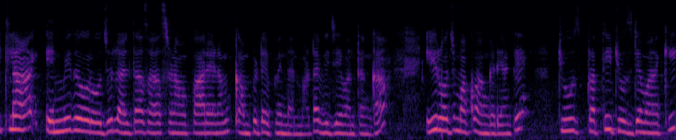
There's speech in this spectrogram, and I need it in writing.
ఇట్లా ఎనిమిదో రోజు లలితా సహస్రనామ పారాయణం కంప్లీట్ అయిపోయిందనమాట విజయవంతంగా. ఈరోజు మాకు అంగడి అంటే ట్యూస్ ప్రతి ట్యూస్డే మనకి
